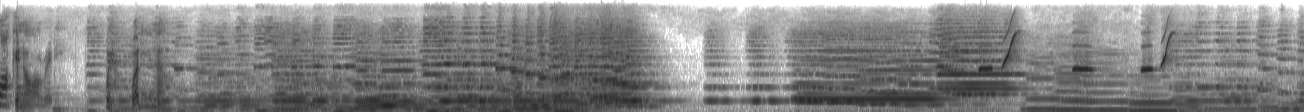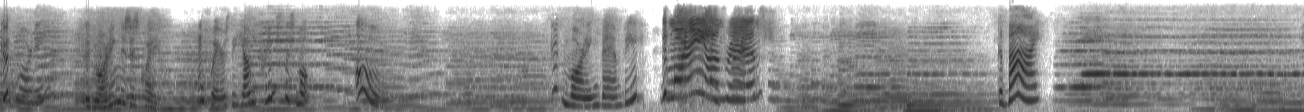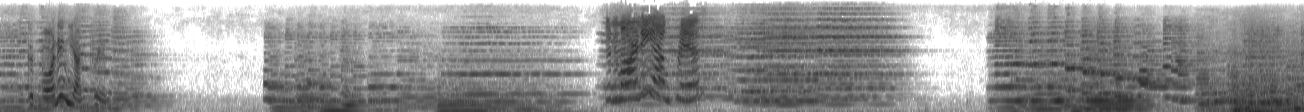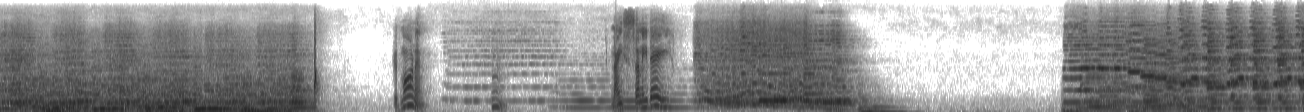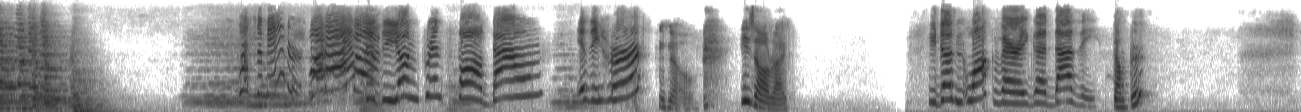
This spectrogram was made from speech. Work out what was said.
walking already. Well, what do you know? Good morning. Good morning, Mrs. Quail. And where's the young prince this mo... Oh! Good morning, Bambi. Good morning, young prince. Goodbye. Good morning, young prince. Morning. Hmm. Nice sunny day. What's the He doesn't walk very good, does he? Thumper?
